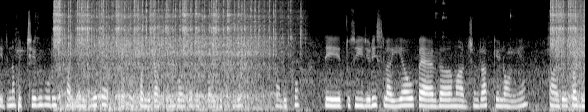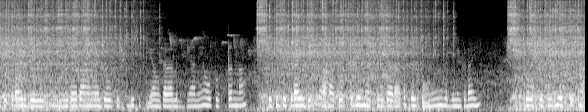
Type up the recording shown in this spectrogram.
ਇਹਦੇ ਨਾਲ ਪਿੱਛੇ ਵੀ ਪੂਰੀ ਸਫ਼ਾਈ ਹੁੰਦੀ ਹੈ ਤੇ ਉੱਪਰਲੇ ਪਾਸੇ ਵੀ ਬਹੁਤ ਜ਼ਿਆਦਾ ਸਫ਼ਾਈ ਦਿਖਦੀ ਹੈ। ਆ ਦੇਖੋ ਅਤੇ ਤੁਸੀਂ ਜਿਹੜੀ ਸਿਲਾਈ ਆ, ਉਹ ਪੈਰ ਦਾ ਮਾਰਜਨ ਰੱਖ ਕੇ ਲਾਉਣੀ ਹੈ ਤਾਂ ਜੋ ਤੁਹਾਡੀ ਜੋ ਕਢਾਈ ਦੇ ਮਿਰਰ ਆ ਜਾਂ ਜੋ ਕੁਛ ਵੀ ਸਿੱਪੀਆਂ ਵਗੈਰਾ ਲੱਗੀਆਂ ਨੇ, ਉਹ ਟੁੱਟਣ ਨਾ। ਕਿਉਂਕਿ ਜੇ ਕਢਾਈ ਦੀ ਆਹ ਟੁੱਟ ਗਈ ਮੋਤੀ ਵਗੈਰਾ ਤਾਂ ਫਿਰ ਸੋਹਣੀ ਨਹੀਂ ਲੱਗਣੀ ਕਢਾਈ। ਸੋ ਤੁਸੀਂ ਵੀ ਇਸੇ ਤਰ੍ਹਾਂ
